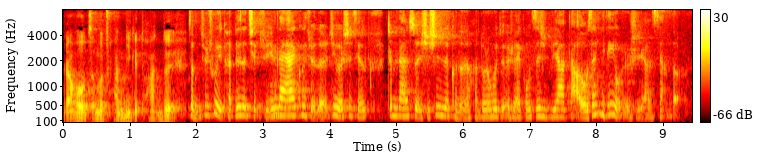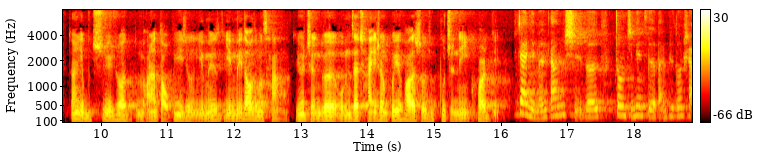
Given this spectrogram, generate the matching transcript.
然后怎么传递给团队？怎么去处理团队的情绪？因为大家会觉得这个事情这么大的损失，甚至可能很多人会觉得说，哎，公司是不是要倒了？我相信一定有人是这样想的。当然也不至于说马上倒闭，就也没也没到这么惨啊。因为整个我们在产业上规划的时候，就不止那一块地。占你们当时的种植面积的百分之多少？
